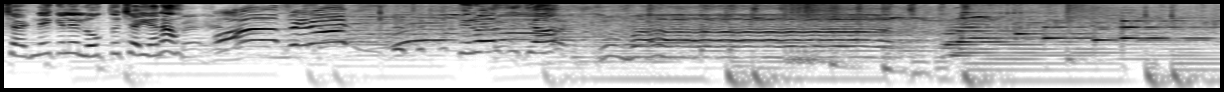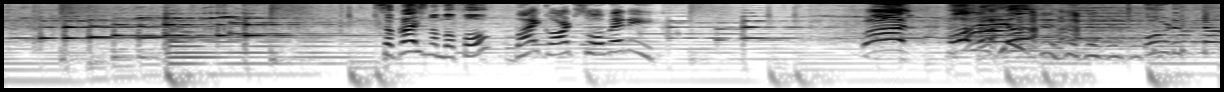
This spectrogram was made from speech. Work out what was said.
चढ़ने के लिए लोग तो चाहिए ना। Feroz is here. Surprise number four my God so many उड़ता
